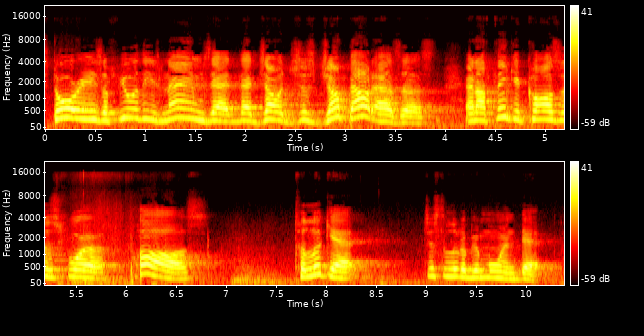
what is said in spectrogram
stories, a few of these names that, that just jump out as us, and I think it causes for pause to look at just a little bit more in depth.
